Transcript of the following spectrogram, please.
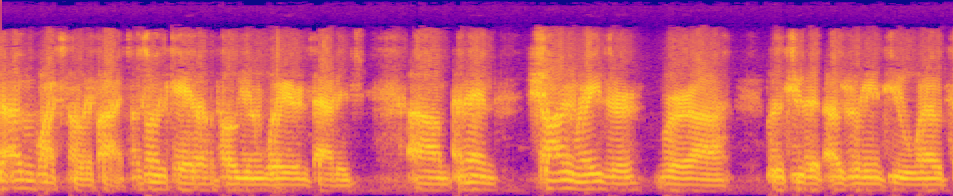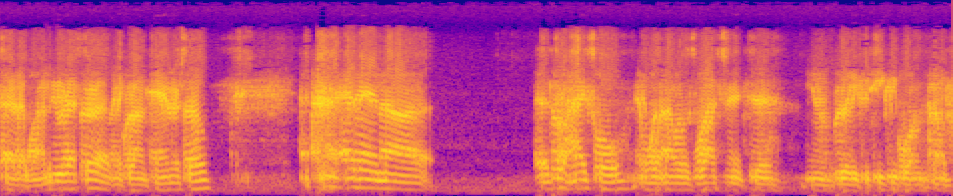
I've watched Starlight Five. So as a kid, I was Hogan and Warrior and Savage. Um, and then Shawn and Razor were, uh, the two that I was really into when I say I wanted to be a wrestler at like around 10 or so. And then, uh, through high school and when I was watching it to, you know, really critique people and kind of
